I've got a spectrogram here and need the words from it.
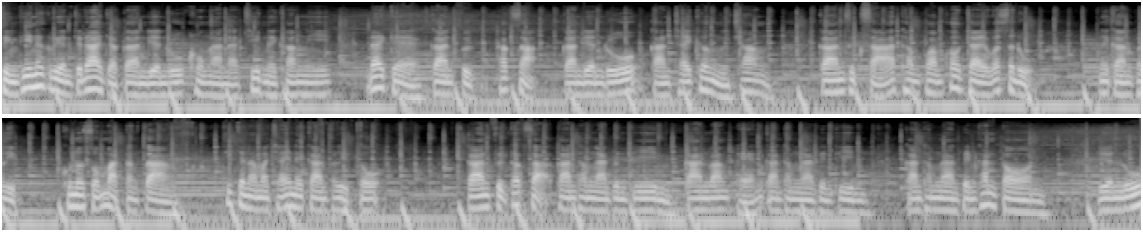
สิ่งที่นักเรียนจะได้จากการเรียนรู้โครงงานอาชีพในครั้งนี้ ได้แก่การฝึกทักษะ การเรียนรู้ การใช้เครื่องมือช่าง การศึกษาทำความเข้าใจวัสดุ ในการผลิต คุณสมบัติต่างๆ ที่จะนำมาใช้ในการผลิตโต๊ะ การฝึกทักษะการทำงานเป็นทีม การวางแผนการทำงานเป็นทีม การทำงานเป็นขั้นตอน เรียนรู้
